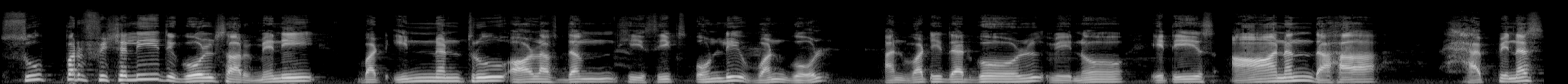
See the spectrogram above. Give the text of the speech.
superficially the goals are many but in and through all of them he seeks only one goal and what is that goal? We know it is anandaha happiness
